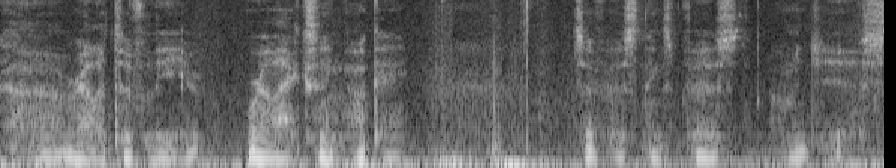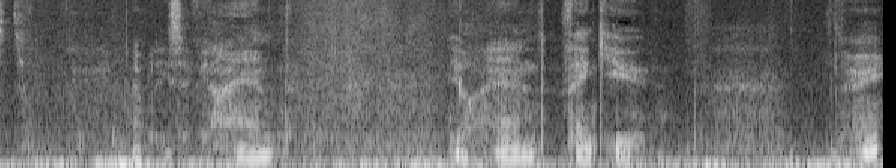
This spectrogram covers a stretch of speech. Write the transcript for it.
Uh, relatively relaxing, okay? So, first things first, I'm just. Can I please have your hand? Your hand, thank you. Three,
